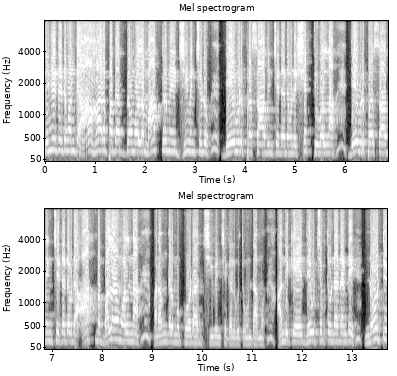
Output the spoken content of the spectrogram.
తినేటటువంటి ఆహార పదార్థం వల్ల మాత్రమే జీవించడు. దేవుడు ప్రసాదించేటటువంటి శక్తి వలన దేవుడు ప్రసాదించేటటువంటి ఆత్మ బలం వలన మనందరము కూడా జీవించగలుగుతూ ఉంటాము అందుకే దేవుడు చెబుతున్నాడండి నోటి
